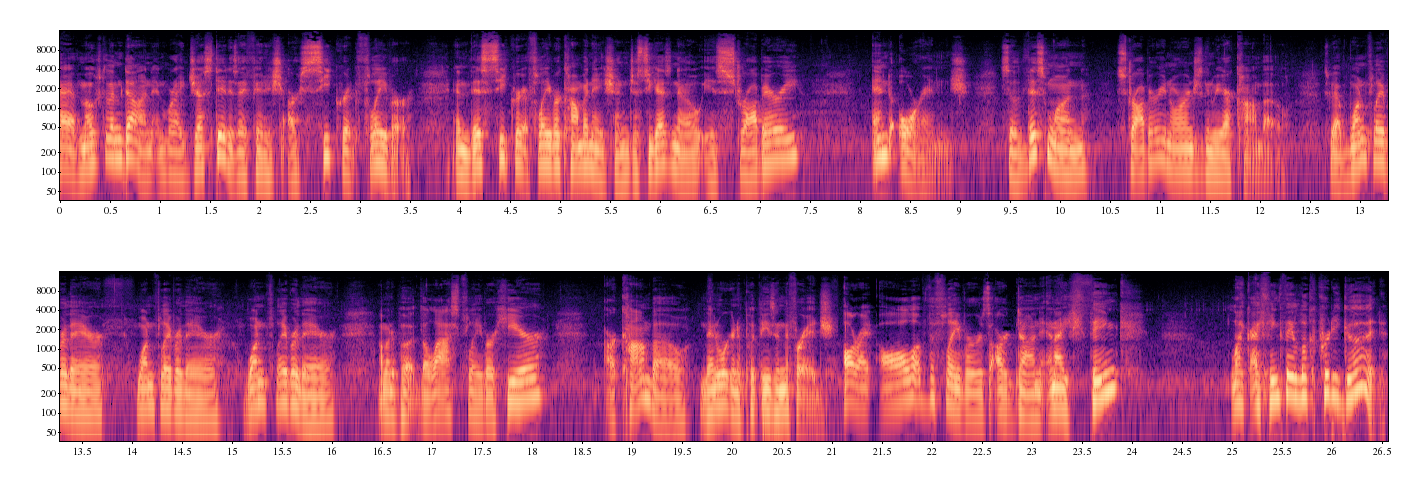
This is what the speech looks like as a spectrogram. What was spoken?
I have most of them done, and what I just did is I finished our secret flavor. And this secret flavor combination, just so you guys know, is strawberry and orange. So this one, strawberry and orange, is gonna be our combo. So we have one flavor there, one flavor there, one flavor there. I'm gonna put the last flavor here, our combo, then we're gonna put these in the fridge. All right, all of the flavors are done, and I think, like, I think they look pretty good.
